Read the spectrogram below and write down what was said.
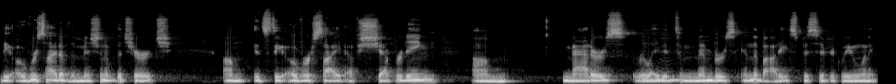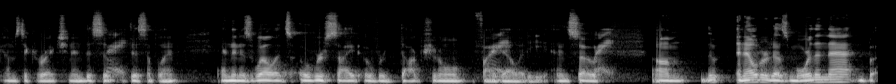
the oversight of the mission of the church. Um, it's the oversight of shepherding um, matters related to members in the body, specifically when it comes to correction and dis- Right. discipline. And then as well, it's oversight over doctrinal fidelity. And so Right. um, the, an elder does more than that, but,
